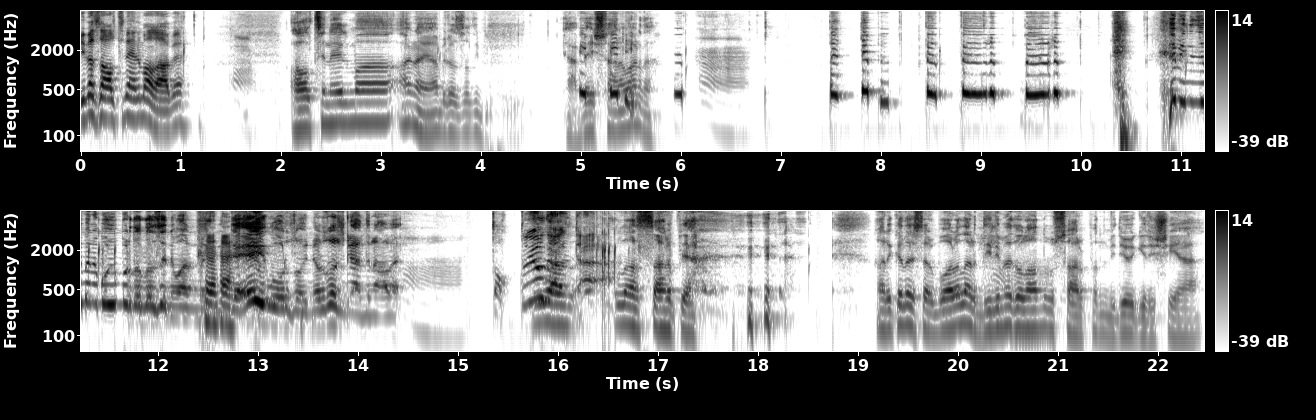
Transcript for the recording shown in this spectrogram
Biraz altın elma al abi. Altın elma. Aynen ya biraz alayım. Ya 5 tane var da. Hepinize merhaba oyun burada da seni var. Ey Wars oynuyoruz. Hoş geldin abi. Ulan, ulan Sarp ya. Arkadaşlar bu aralar dilime dolandı bu Sarp'ın video girişi ya.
